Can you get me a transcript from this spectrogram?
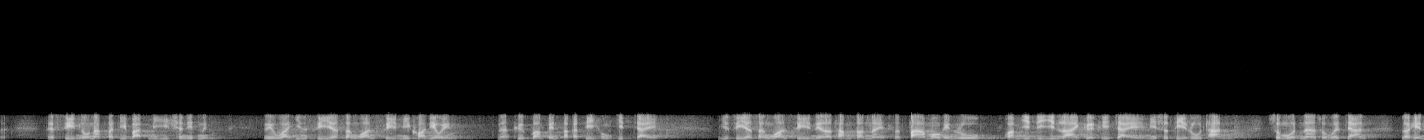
นะ แต่ศีลของนักปฏิบัติมีอีกชนิดหนึ่ง เรียกว่าอินทรียสังวรศีลมีข้อเดียวเองนะคือความเป็นปกติของจิตใจ อินทรียสังวรศีลเนี่ยเราทำตอนไหนตามองเห็นรูป ความยินดียินร้ายเกิดที่ใจมีสติรู้ทัน สมมตินะ สมมติอาจารย์ เราเห็น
